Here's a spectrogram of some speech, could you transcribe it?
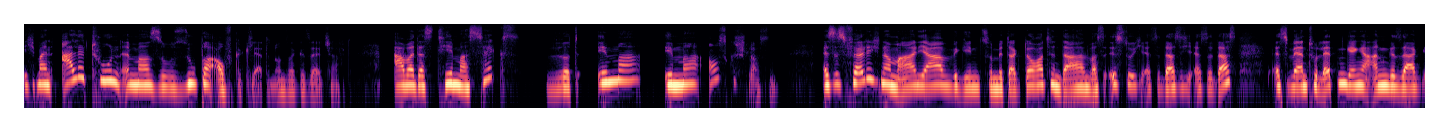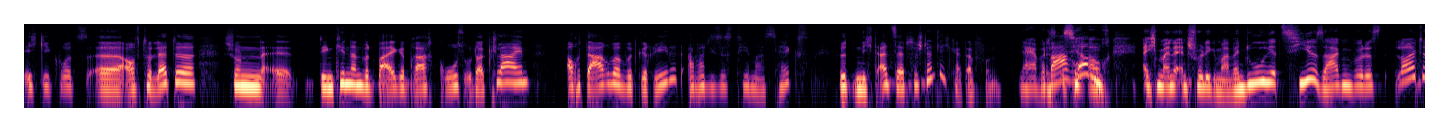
ich meine, alle tun immer so super aufgeklärt in unserer Gesellschaft. Aber das Thema Sex wird immer, immer ausgeschlossen. Es ist völlig normal, ja, wir gehen zum Mittag dorthin, dahin, was isst du, ich esse das, ich esse das. Es werden Toilettengänge angesagt, ich gehe kurz äh, auf Toilette, schon äh, den Kindern wird beigebracht, groß oder klein. Auch darüber wird geredet, aber dieses Thema Sex wird nicht als Selbstverständlichkeit erfunden. Naja, aber das Warum? ist ja auch, ich meine, entschuldige mal, wenn du jetzt hier sagen würdest, Leute,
